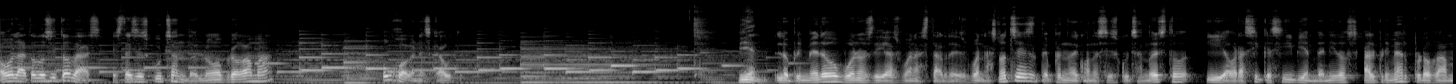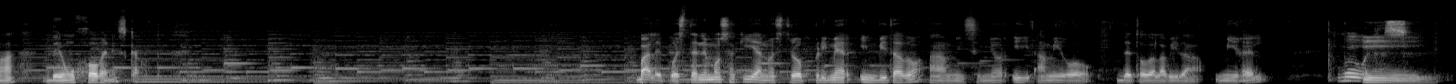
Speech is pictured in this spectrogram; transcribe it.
Hola a todos y todas, estáis escuchando el nuevo programa Un joven scout. Bien, lo primero, buenos días, buenas tardes, buenas noches, depende de cuando estéis escuchando esto. Y ahora sí que sí, bienvenidos al primer programa de Un joven scout. Vale, pues tenemos aquí a nuestro primer invitado, a mi señor y amigo de toda la vida, Miguel. Muy buenas. Y,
